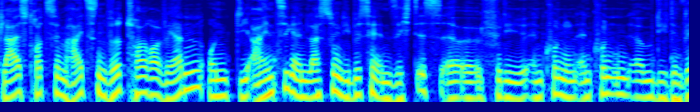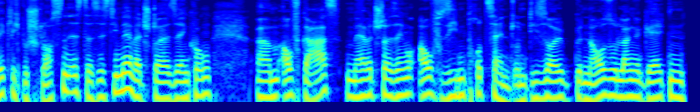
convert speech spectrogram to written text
Klar ist trotzdem, Heizen wird teurer werden und die einzige Entlastung, die bisher in Sicht ist äh, für die Endkundinnen und Endkunden, ähm, die denn wirklich beschlossen ist, das ist die Mehrwertsteuersenkung ähm, auf Gas, Mehrwertsteuersenkung auf 7 Prozent. Und die soll genauso lange gelten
